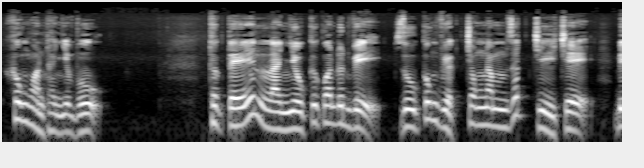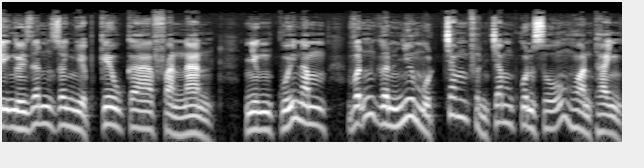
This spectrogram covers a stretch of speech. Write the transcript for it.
không hoàn thành nhiệm vụ Thực tế là nhiều cơ quan đơn vị dù công việc trong năm rất trì trệ, bị người dân doanh nghiệp kêu ca phàn nàn, nhưng cuối năm vẫn gần như 100% quân số hoàn thành,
